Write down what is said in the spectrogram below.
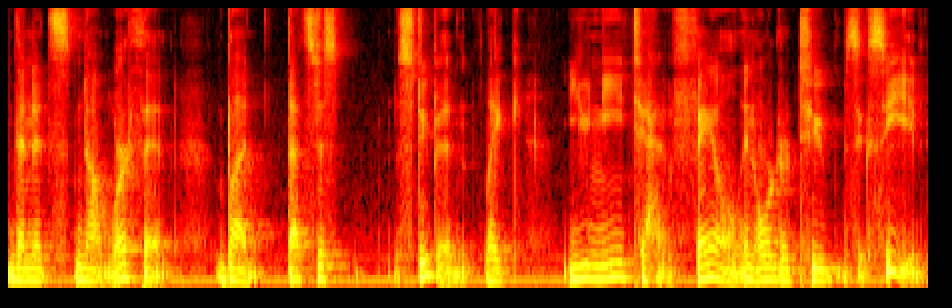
then it's not worth it. But that's just stupid. Like you need to have fail in order to succeed.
